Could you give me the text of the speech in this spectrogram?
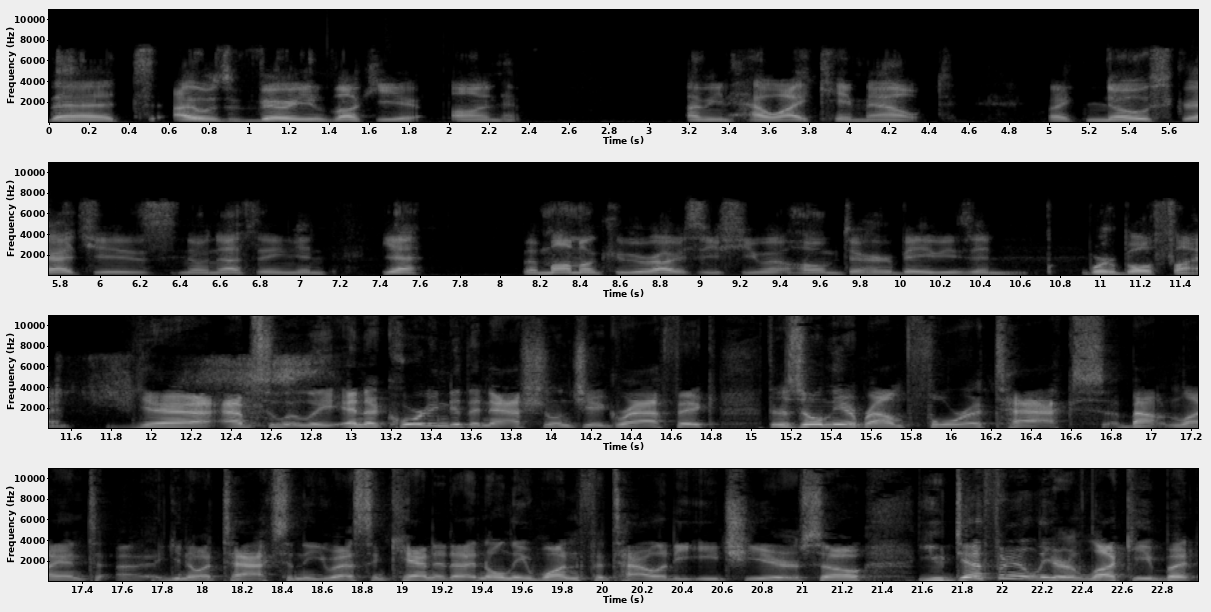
that I was very lucky on, I mean, how I came out. Like no scratches, no nothing, and yeah, the mama cougar obviously she went home to her babies, and we're both fine. Yeah, absolutely. And according to the National Geographic, there's only around four attacks, mountain lion, uh, you know, attacks in the U.S. and Canada, and only one fatality each year. So you definitely are lucky. But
